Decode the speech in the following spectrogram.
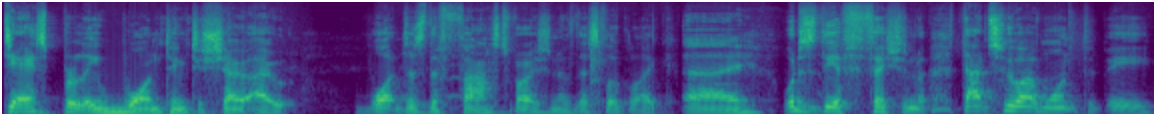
desperately wanting to shout out. What does the fast version of this look like? Aye. What is the efficient? That's who I want to be.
